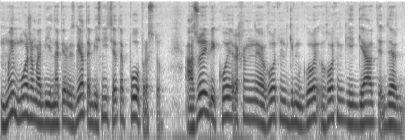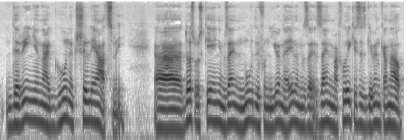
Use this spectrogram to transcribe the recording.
мы можем на первый взгляд объяснить это попросту. Азоеви койрахен готнгегят деринина гунак шелиацмей. Досвус кейнем зайн мувдлифун йона эйлем зайн махлойкис из гивен канал.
